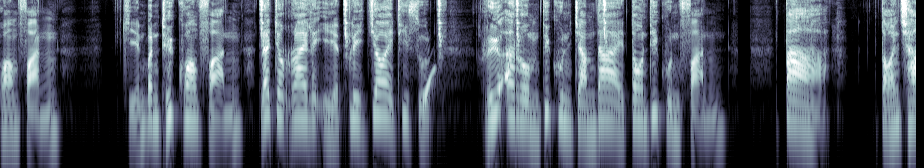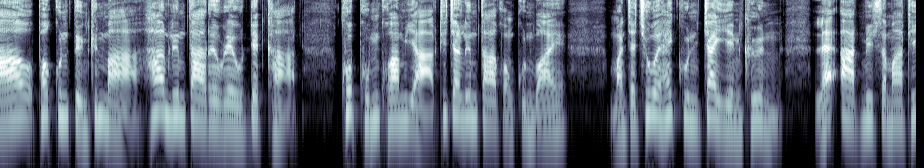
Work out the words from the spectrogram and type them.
ความฝัน เขียนบันทึกความฝันและจดรายละเอียดปลีกย่อยที่สุด หรืออารมณ์ที่คุณจำได้ตอนที่คุณฝัน ตา ตอนเช้าพอคุณตื่นขึ้นมา ห้ามลืมตาเร็วๆ เด็ดขาด ควบคุมความอยากที่จะลืมตาของคุณไว้ มันจะช่วยให้คุณใจเย็นขึ้น และอาจมีสมาธิ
